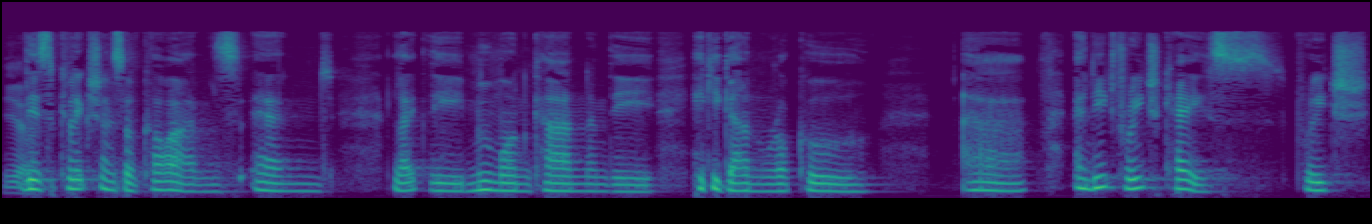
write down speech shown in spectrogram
yeah. There's collections of koans and like the Mumon Kan and the Hekigan Roku. Uh, and each, for each case, for each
